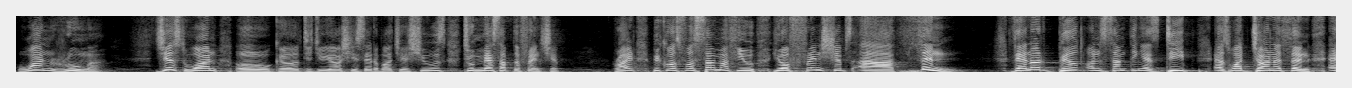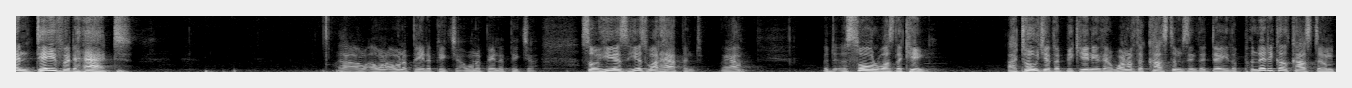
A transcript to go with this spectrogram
one rumor, just one, oh, girl, did you hear what she said about your shoes, to mess up the friendship right? Because for some of you, your friendships are thin. They're not built on something as deep as what Jonathan and David had. I, I, want, I want to paint a picture. I want to paint a picture. So here's, here's what happened. Yeah? Uh, Saul was the king. I told you at the beginning that one of the customs in the day, the political custom,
